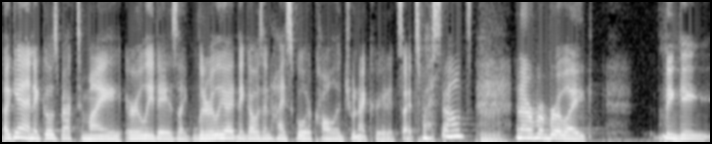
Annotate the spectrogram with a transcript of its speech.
again, it goes back to my early days. Like literally, I think I was in high school or college when I created Sights by Sounds. Mm. And I remember like thinking,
